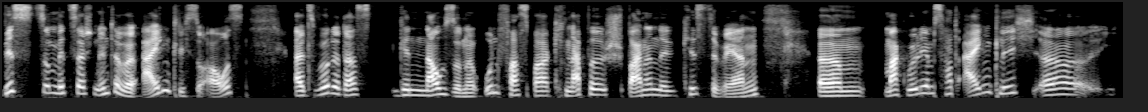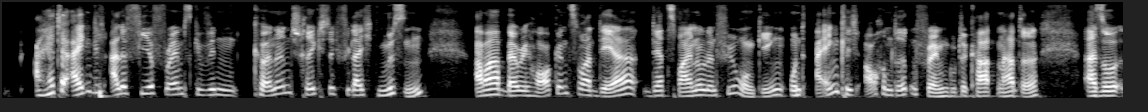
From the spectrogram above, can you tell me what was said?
bis zum Mid-Session Interval eigentlich so aus, als würde das genauso eine unfassbar knappe, spannende Kiste werden. Ähm, Mark Williams hat eigentlich, äh, hätte eigentlich alle vier Frames gewinnen können, Schrägstrich vielleicht müssen. Aber Barry Hawkins war der, der 2-0 in Führung ging und eigentlich auch im dritten Frame gute Karten hatte. Also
